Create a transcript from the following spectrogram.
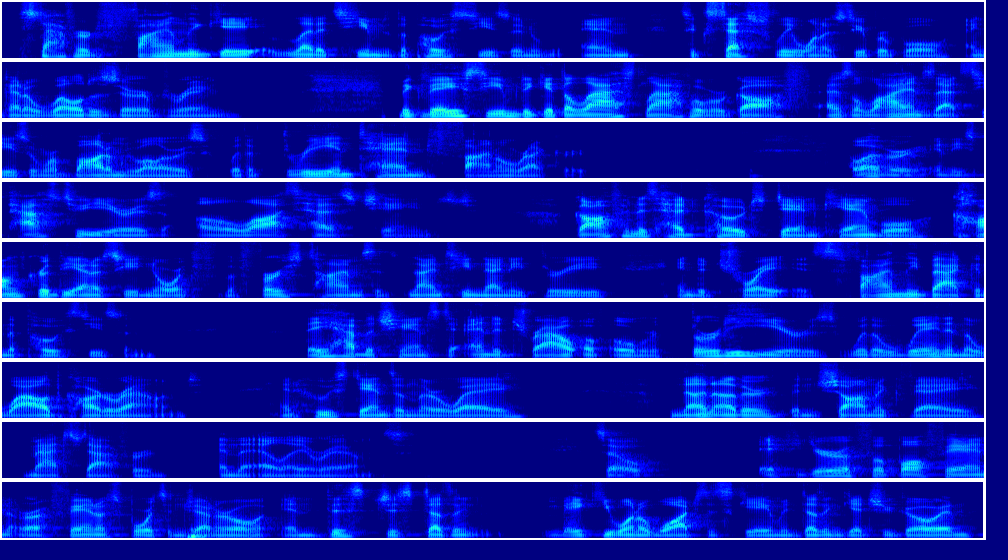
Stafford finally gave, led a team to the postseason and successfully won a Super Bowl and got a well deserved ring. McVay seemed to get the last laugh over Goff as the Lions that season were bottom dwellers with a 3 and 10 final record. However, in these past two years, a lot has changed. Goff and his head coach, Dan Campbell, conquered the NFC North for the first time since 1993, and Detroit is finally back in the postseason, they have the chance to end a drought of over 30 years with a win in the wild card round. And who stands in their way? None other than Sean McVay, Matt Stafford, and the LA Rams. So, if you're a football fan or a fan of sports in general, and this just doesn't make you want to watch this game and doesn't get you going,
